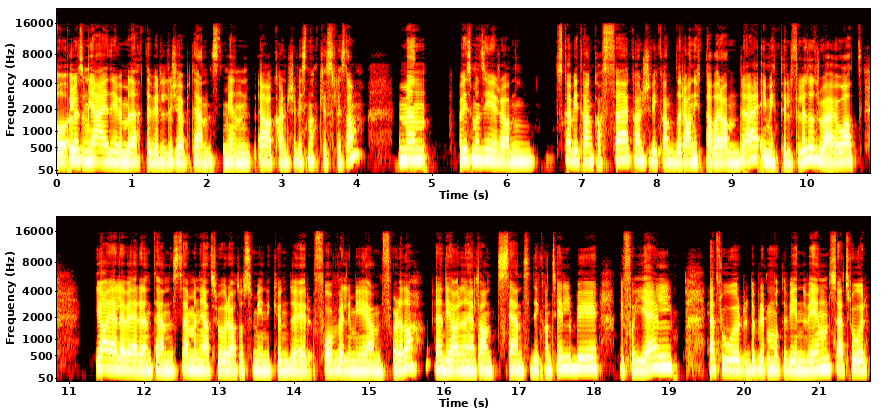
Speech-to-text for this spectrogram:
og liksom, Jeg driver med dette, vil du kjøpe tjenesten min? Ja, kanskje vi snakkes, liksom. Men hvis man sier sånn Skal vi ta en kaffe? Kanskje vi kan dra nytte av hverandre? I mitt tilfelle så tror jeg jo at ja, jeg leverer en tjeneste, men jeg tror at også mine kunder får veldig mye igjen for det. da. De har en helt annen tjeneste de kan tilby, de får hjelp. Jeg tror det blir på en måte vinn-vinn, så jeg tror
